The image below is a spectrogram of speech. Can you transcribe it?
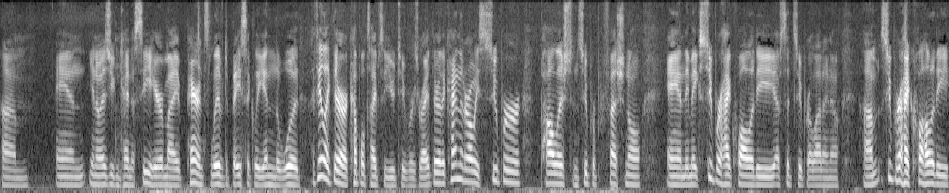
Um, and, you know, as you can kind of see here, my parents lived basically in the wood. I feel like there are a couple types of YouTubers, right? They're the kind that are always super polished and super professional, and they make super high quality, I've said super a lot, I know, um, super high quality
